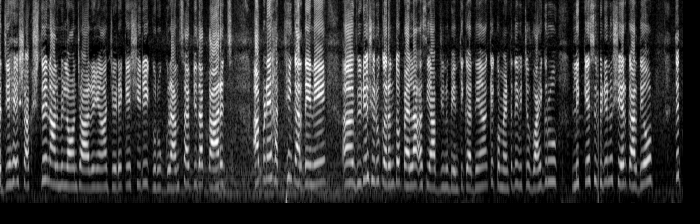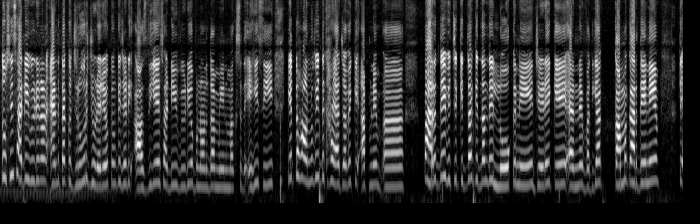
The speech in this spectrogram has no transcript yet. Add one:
ਅਜਿਹੇ ਸ਼ਖਸ ਦੇ ਨਾਲ ਮਿਲਾਉਣ ਜਾ ਰਹੇ ਹਾਂ, ਜਿਹੜੇ ਕਿ ਸ੍ਰੀ ਗੁਰੂ ਗ੍ਰੰਥ ਸਾਹਿਬ ਜੀ ਦਾ ਕਾਰਜ ਆਪਣੇ ਹੱਥੀਂ ਕਰਦੇ ਨੇ। ਵੀਡੀਓ ਸ਼ੁਰੂ ਕਰਨ ਤੋਂ ਪਹਿਲਾਂ ਅਸੀਂ ਆਪ ਜੀ ਨੂੰ ਬੇਨਤੀ ਕਰਦੇ ਹਾਂ ਕਿ ਕਮੈਂਟ ਦੇ ਵਿੱਚ ਵਾਹਿਗੁਰੂ ਲਿਖ ਕੇ ਇਸ ਵੀਡੀਓ ਨੂੰ ਸ਼ੇਅਰ ਕਰ ਦਿਓ। ਤੇ ਤੁਸੀਂ ਸਾਡੀ ਵੀਡੀਓ ਨਾਲ ਐਂਡ ਤੱਕ ਜਰੂਰ ਜੁੜੇ ਰਹੋ, ਕਿਉਂਕਿ ਜਿਹੜੀ ਅੱਜ ਦੀ ਇਹ ਸਾਡੀ ਵੀਡੀਓ ਬਣਾਉਣ ਦਾ ਮੇਨ ਮਕਸਦ ਇਹੀ ਸੀ ਕਿ ਤੁਹਾਨੂੰ ਵੀ ਦਿਖਾਇਆ ਜਾਵੇ ਕਿ ਆਪਣੇ ਭਾਰਤ ਦੇ ਵਿੱਚ ਕਿੱਦਾਂ ਕਿੱਦਾਂ ਦੇ ਲੋਕ ਨੇ ਜਿਹੜੇ ਕਿ ਐਨੇ ਵਧੀਆ ਕੰਮ ਕਰਦੇ ਨੇ ਤੇ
